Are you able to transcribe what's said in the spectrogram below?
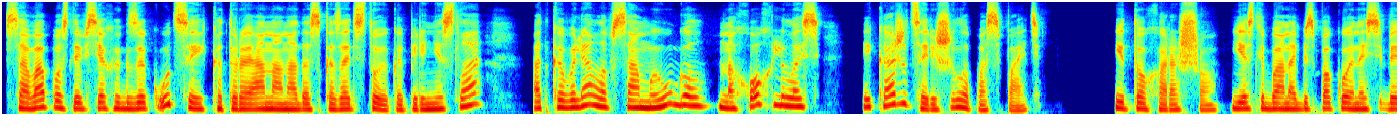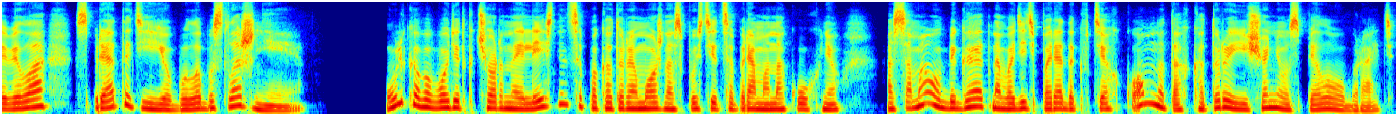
Сова после всех экзекуций, которые она, надо сказать, стойко перенесла, отковыляла в самый угол, нахохлилась и, кажется, решила поспать. И то хорошо. Если бы она беспокойно себя вела, спрятать ее было бы сложнее. Улька выводит к черной лестнице, по которой можно спуститься прямо на кухню, а сама убегает наводить порядок в тех комнатах, которые еще не успела убрать.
